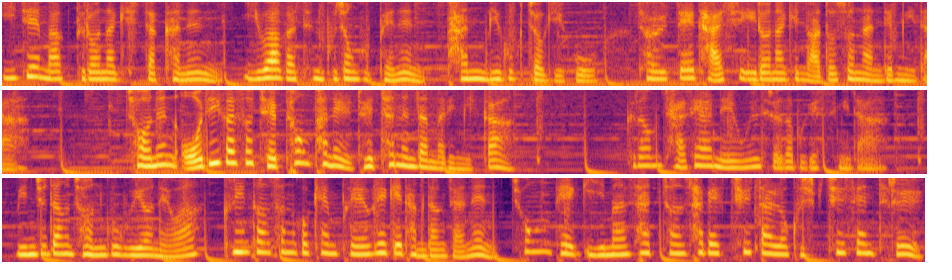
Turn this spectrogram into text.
이제 막 드러나기 시작하는 이와 같은 부정부패는 반미국적이고 절대 다시 일어나긴 놔둬선 안 됩니다. 저는 어디 가서 제 평판을 되찾는단 말입니까? 그럼 자세한 내용을 들여다보겠습니다. 민주당 전국위원회와 클린턴 선거 캠프의 회계 담당자는 총 102만 4,407달러 97센트를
